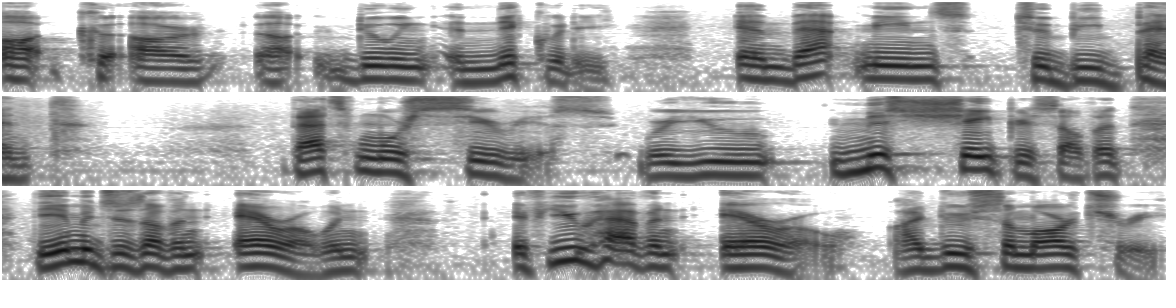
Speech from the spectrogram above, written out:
are, are uh, doing iniquity, and that means to be bent. That's more serious, where you misshape yourself. The images of an arrow, and if you have an arrow, I do some archery,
